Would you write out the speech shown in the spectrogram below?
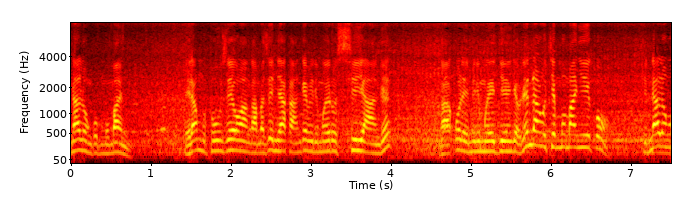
nalongo mumanyi era mutuuze wange amaze emyaka nga ebiri mu lc yange ng'akola emirimu egy'enjawulo. Naye nalongo kyemumanyiiko ti nalongo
